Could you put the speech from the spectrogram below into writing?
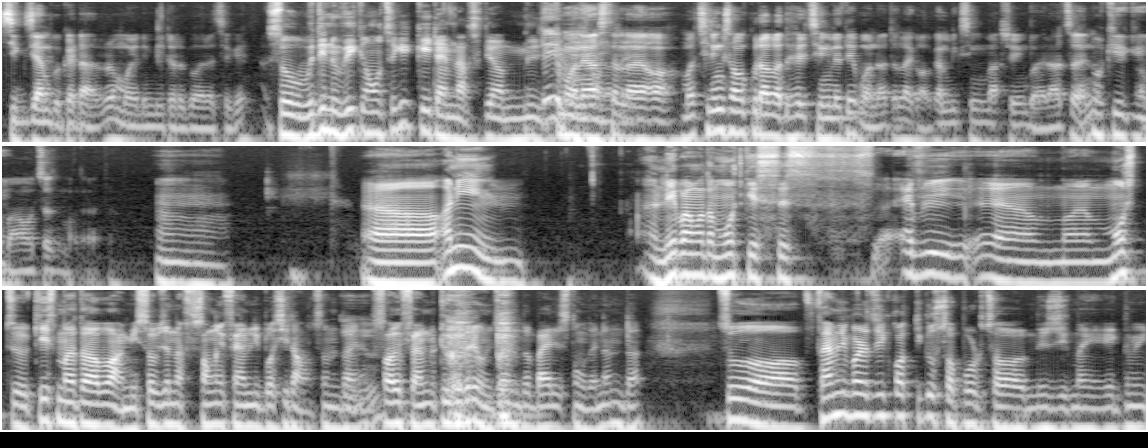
ज्यामको केटाहरू र मैले मिलेर गएर चाहिँ क्या सो विदिन विक आउँछ कि? केही टाइम लाग्छ त्यही भने जस्तो लाग्यो अँ म छिरिङसँग कुरा गर्दाखेरि छिरिङले त्यही भन्दा त लाइक हल्का मिक्सिङ मास्टरिङ भइरहेको छ होइन. अब आउँछ भनेर अनि नेपालमा त मोस्ट केसेस एभ्री मोस्ट केसमा त अब हामी सबजना सँगै फ्यामिली बसिरहेको हुन्छ नि त होइन? Mhm. सबै फ्यामिली टुगेदरै हुन्छ नि त बाहिर जस्तो हुँदैन नि त। सो फ्यामिलीबाट चाहिँ कतिको सपोर्ट छ म्युजिकमा? एकदमै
